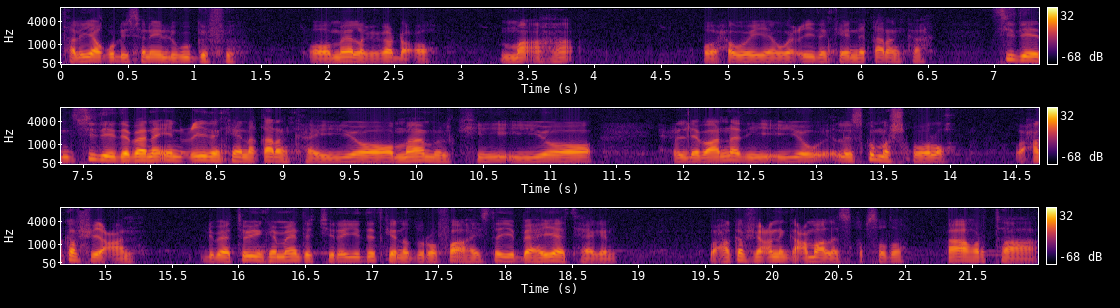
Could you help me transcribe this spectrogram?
Taliyaa qudhiisana in lagu gefo oo meel lagaga dhaco ma aha. Oo waxa weeyaan waa ciidankeenni qaranka. Sidee sideedabana in ciidankeenna qaranka iyo maamulkii iyo xildhibaanadii iyo laysku mashquulo. Waxaa ka fiican dhibaatooyinka maanta jira iyo dadkeena duruufaha haysta iyo baahayaa taagan. Waxaa ka fiican in gacmaha la kaa horta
